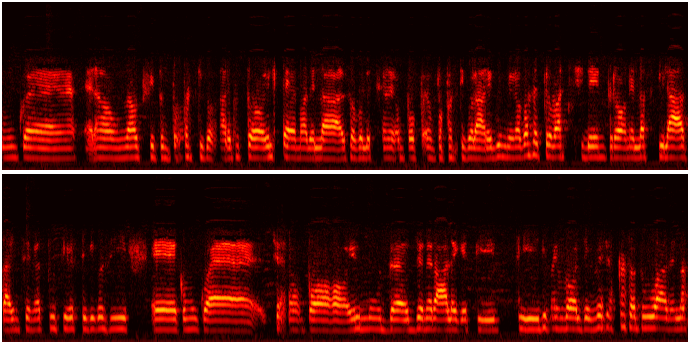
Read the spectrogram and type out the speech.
comunque era un outfit un po' particolare, tutto il tema della sua collezione è un po', è un po' particolare, quindi una cosa è trovarci dentro nella sfilata insieme a tutti vestiti così e comunque c'è un po' il mood generale che ti, ti, ti coinvolge invece a casa tua nella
